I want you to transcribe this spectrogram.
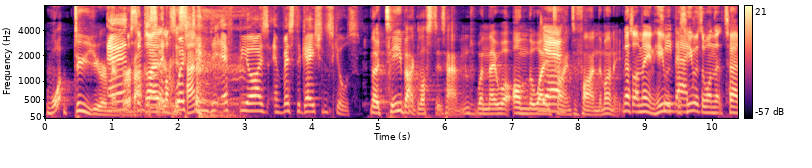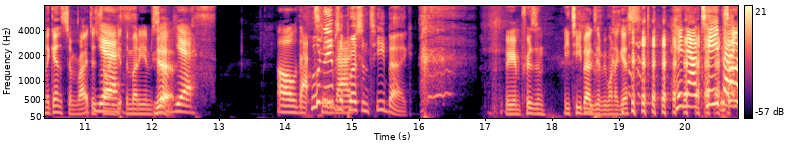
What do you remember and What's the about guy the that I lost his question hand? the FBI's investigation skills. No, T-Bag lost his hand when they were on the way Yeah. trying to find the money. That's what I mean. He was, 'cause T-Bag. he was the one that turned against him, right? To try and get the money himself. Yeah. Yes. Oh, that Who names a person T-Bag? We're in prison. He teabags everyone, I guess. Does Hey, now that a teabag thing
